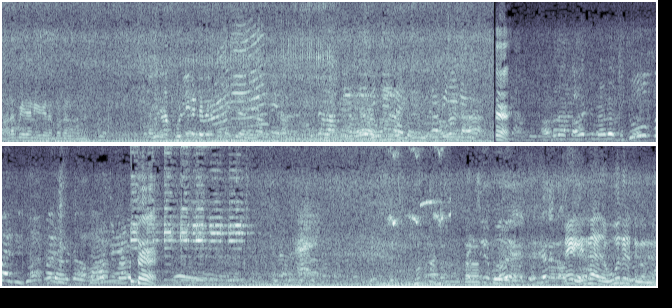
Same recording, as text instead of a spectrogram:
மழை பெய்தான் கேட்குறேன் பக்கம் சூப்பர் சூப்பர் சார் ஏய் என்ன அது ஊதுறதுக்கு வந்து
